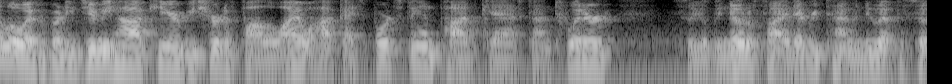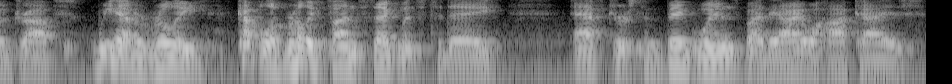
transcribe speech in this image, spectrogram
Hello, everybody. Jimmy Hawk here. Be sure to follow Iowa Hawkeye Sports Fan Podcast on Twitter so you'll be notified every time a new episode drops. We have a really, a couple of really fun segments today after some big wins by the Iowa Hawkeyes.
